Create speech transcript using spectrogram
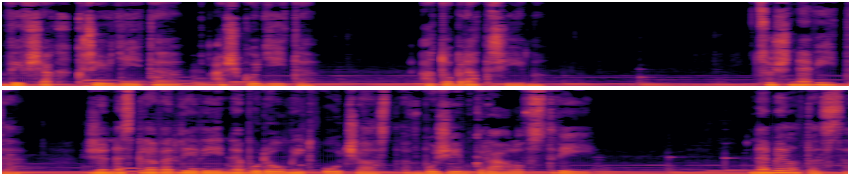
Vy však křivdíte a škodíte, a to bratřím. Což nevíte, že nespravedliví nebudou mít účast v Božím království? Nemilte se,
